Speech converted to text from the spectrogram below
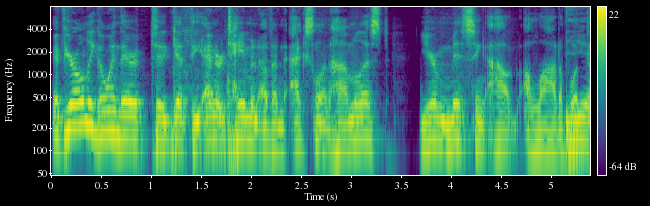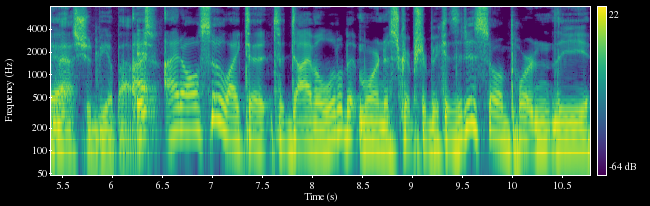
if you're only going there to get the entertainment of an excellent homilist, you're missing out a lot of what the mass should be about. I, I'd also like to to dive a little bit more into scripture because it is so important the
